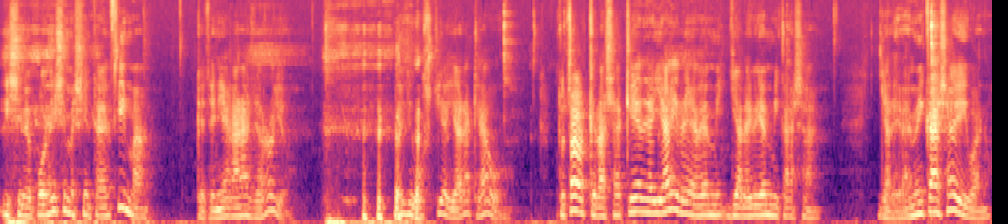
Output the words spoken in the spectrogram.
y se me pone y se me sienta encima, que tenía ganas de rollo. Y digo, hostia, ¿y ahora qué hago? Total, que la saqué de allá y ya la vi en mi casa. Ya la vi en mi casa y bueno,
